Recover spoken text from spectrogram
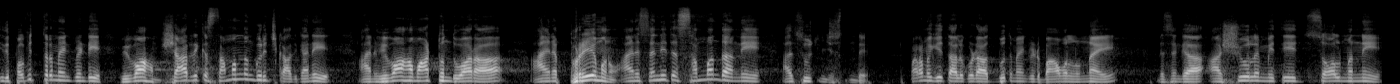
ఇది పవిత్రమైనటువంటి వివాహం. శారీరక సంబంధం గురించి కాదు కానీ ఆయన వివాహం ఆడటం ద్వారా ఆయన ప్రేమను ఆయన సన్నిహిత సంబంధాన్ని అది సూచించిస్తుంది. పరమగీతాలు కూడా అద్భుతమైనటువంటి భావనలు ఉన్నాయి. నిజంగా ఆ షూలమితి సోల్మన్ని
